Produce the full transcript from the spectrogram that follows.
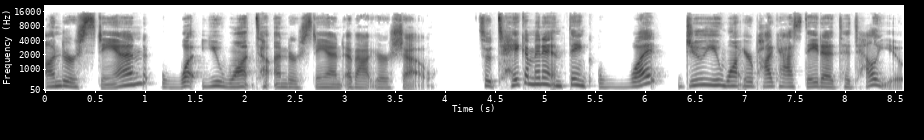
understand what you want to understand about your show. So take a minute and think, what do you want your podcast data to tell you?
